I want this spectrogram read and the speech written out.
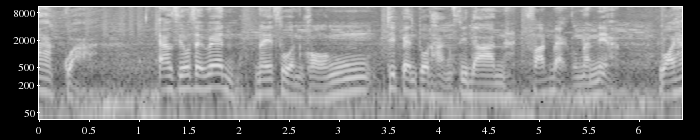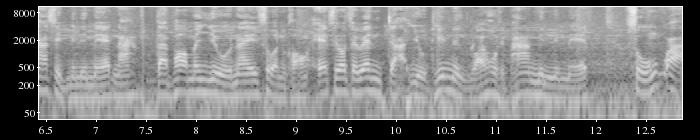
มากกว่า L07 ในส่วนของที่เป็นตัวถังซีดานฟาสต์แบ็กตรงนั้นเนี่ย 150มิลลิเมตรนะ แต่พอมาอยู่ในส่วนของ S07 จะอยู่ที่ 165มิลลิเมตรสูงกว่า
